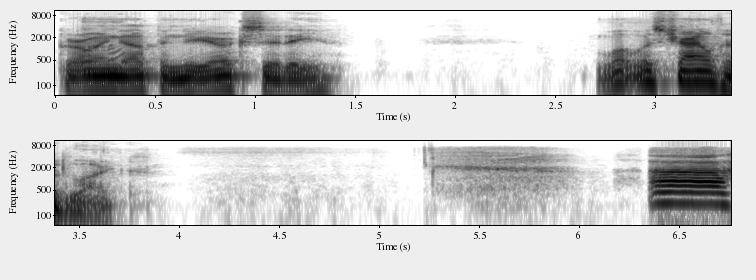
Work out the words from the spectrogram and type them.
growing mm-hmm. up in New York City, what was childhood like? Uh,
